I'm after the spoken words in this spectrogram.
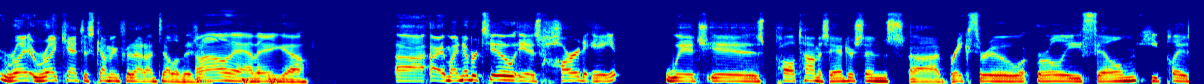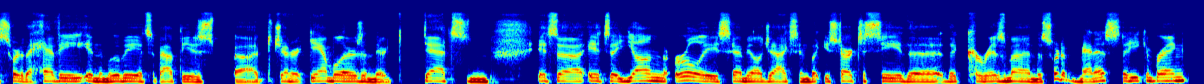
Roy, Roy Kent is coming for that on television. Oh yeah, there you go. Uh, all right, my number two is Hard Eight, which is Paul Thomas Anderson's uh, breakthrough early film. He plays sort of the heavy in the movie. It's about these uh, degenerate gamblers and their debts, and it's a it's a young early Samuel Jackson, but you start to see the the charisma and the sort of menace that he can bring.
